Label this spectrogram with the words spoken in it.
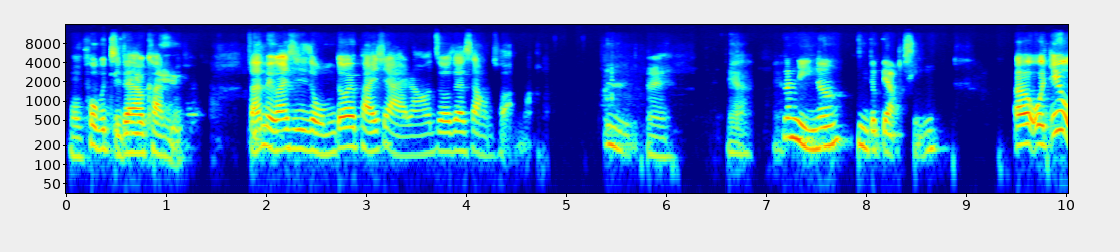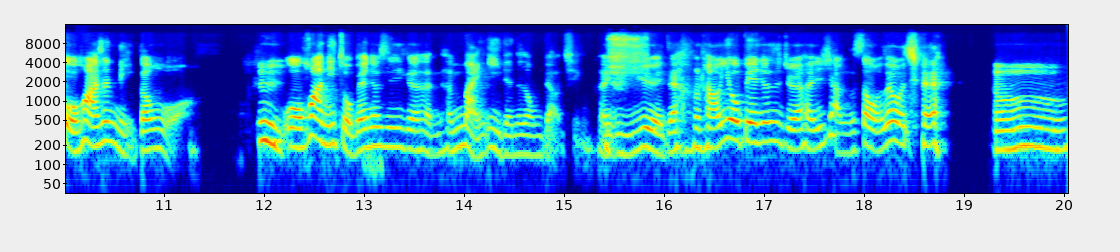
我迫不及待要看了，反正没关系，我们都会拍下来，然后之后再上传嘛。嗯，对，呀，那你呢？你的表情？呃，我因为我画的是你跟我。嗯，我画你左边就是一个很很满意的那种表情，很 愉悦这样，然后右边就是觉得很享受，所以我觉得哦，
